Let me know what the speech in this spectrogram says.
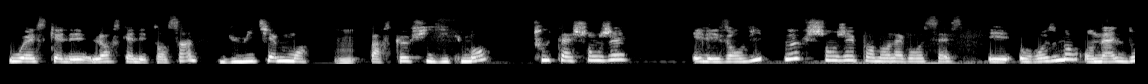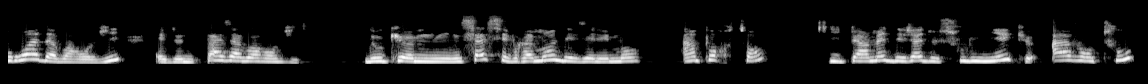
ou est-ce qu'elle est lorsqu'elle est enceinte du huitième mois. Mm. Parce que physiquement, tout a changé. Et les envies peuvent changer pendant la grossesse. Et heureusement, on a le droit d'avoir envie et de ne pas avoir envie. Donc euh, ça, c'est vraiment des éléments importants qui permettent déjà de souligner que avant tout,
